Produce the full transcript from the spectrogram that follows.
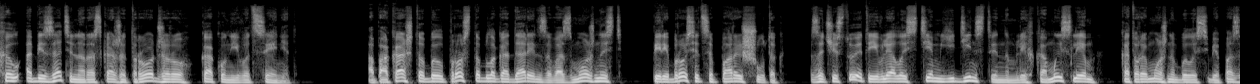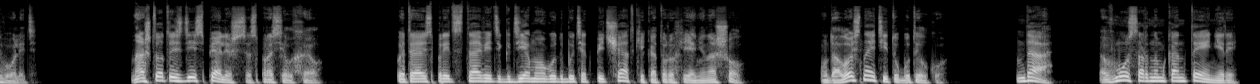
Хелл обязательно расскажет Роджеру, как он его ценит. А пока что был просто благодарен за возможность переброситься парой шуток. Зачастую это являлось тем единственным легкомыслием, которое можно было себе позволить. «На что ты здесь пялишься?» — спросил Хелл. Пытаясь представить, где могут быть отпечатки, которых я не нашел. Удалось найти ту бутылку? Да, в мусорном контейнере.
